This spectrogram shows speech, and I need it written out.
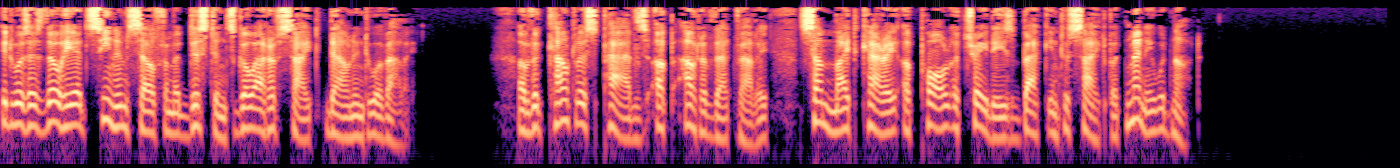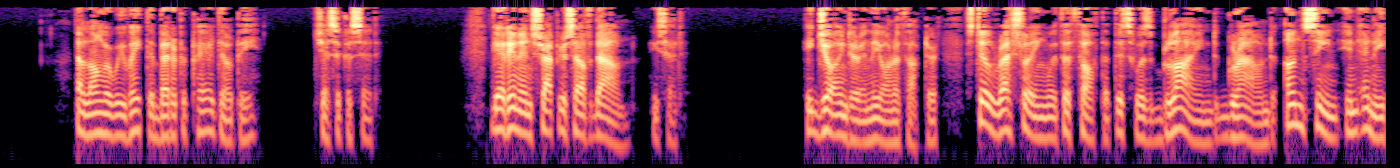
It was as though he had seen himself from a distance go out of sight down into a valley. Of the countless paths up out of that valley, some might carry a Paul Atreides back into sight, but many would not. The longer we wait, the better prepared they'll be, Jessica said. Get in and strap yourself down, he said. He joined her in the ornithopter, still wrestling with the thought that this was blind ground, unseen in any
